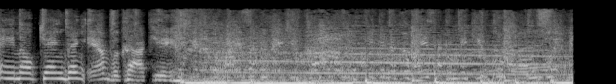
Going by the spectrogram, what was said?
ain't no gangbang and cocky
